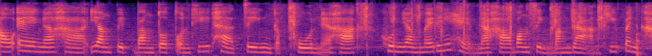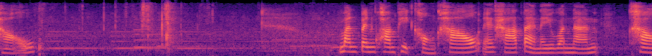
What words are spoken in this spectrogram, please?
เขาเองนะคะยังปิดบังตัวตนที่แท้จริงกับคุณนะคะ คุณยังไม่ได้เห็นนะคะบางสิ่งบางอย่างที่เป็นเขา มันเป็นความผิดของเขานะคะ แต่ในวันนั้นเขา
